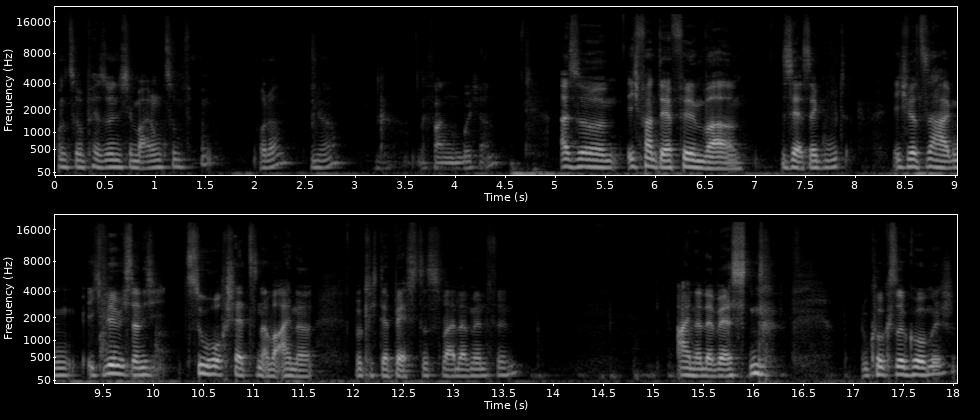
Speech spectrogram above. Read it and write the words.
Unsere persönliche Meinung zum Film, oder? Ja. Wir fangen ruhig an. Also, ich fand, der Film war sehr, sehr gut. Ich würde sagen, ich will mich da nicht zu hoch schätzen, aber einer wirklich der beste Spider-Man-Film. Einer der besten. Du guckst so komisch.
